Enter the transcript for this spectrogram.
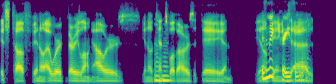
it's tough, you know, I work very long hours, you know, 10, Uh-huh. 12 hours a day, and, you know, Isn't being a crazy? dad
